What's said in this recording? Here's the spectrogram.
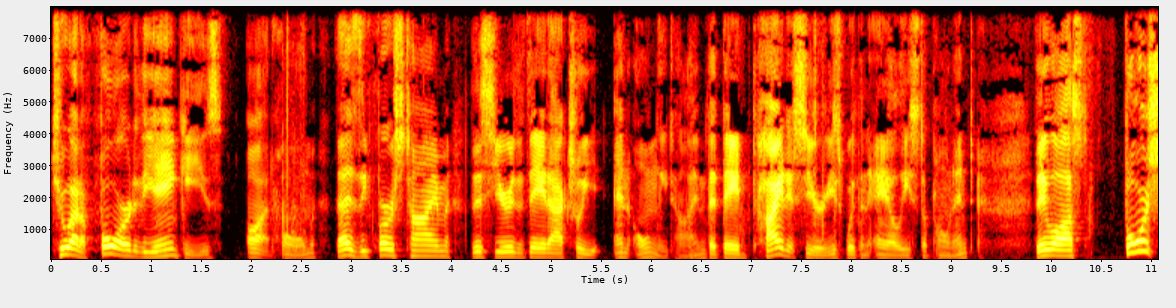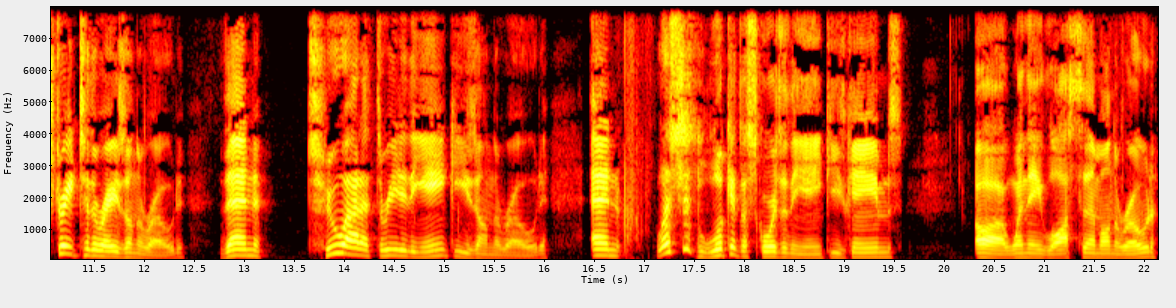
two out of four to the Yankees at home. That is the first time this year that they had actually, and only time that they had tied a series with an AL East opponent. They lost four straight to the Rays on the road, then two out of three to the Yankees on the road. And let's just look at the scores of the Yankees games uh, when they lost to them on the road.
